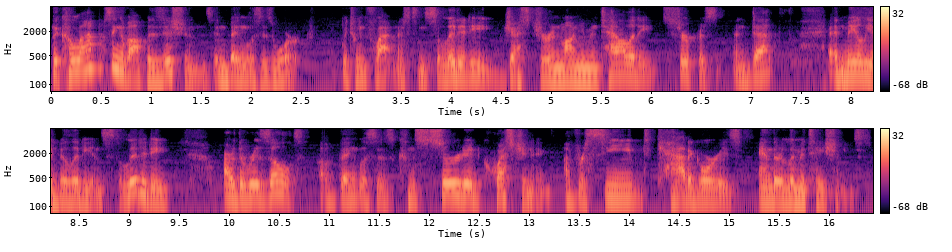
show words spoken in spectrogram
The collapsing of oppositions in Benglis's work between flatness and solidity, gesture and monumentality, surface and depth, and malleability and solidity are the result of Benglis's concerted questioning of received categories and their limitations.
